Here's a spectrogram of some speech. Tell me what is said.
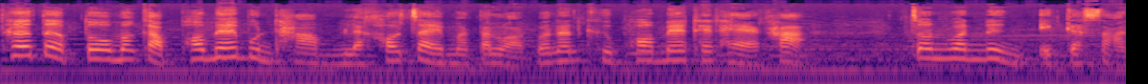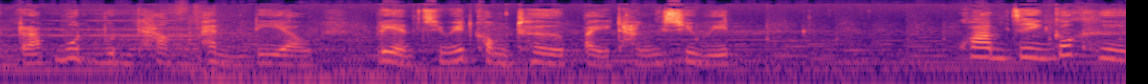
เธอเติบโตมากับพ่อแม่บุญธรรมและเข้าใจมาตลอดว่านั่นคือพ่อแม่แท้ๆค่ะ จนวันหนึ่ง เอกสารรับบุตรบุญธรรมแผ่นเดียว เปลี่ยนชีวิตของเธอไปทั้งชีวิต ความจริงก็คือ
